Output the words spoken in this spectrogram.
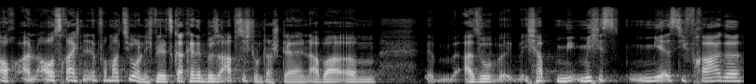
auch an ausreichenden Informationen. Ich will jetzt gar keine böse Absicht unterstellen, aber ähm, also ich habe mich ist mir ist die Frage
